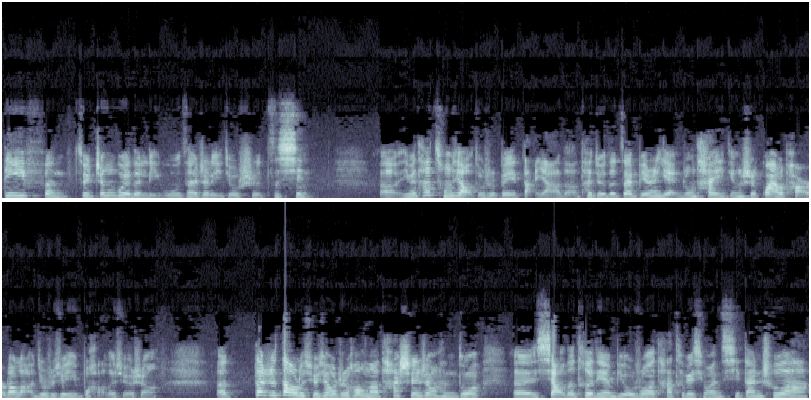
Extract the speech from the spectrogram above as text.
第一份最珍贵的礼物在这里就是自信。呃，因为他从小就是被打压的，他觉得在别人眼中他已经是挂了牌的了，就是学习不好的学生。呃，但是到了学校之后呢，他身上很多呃小的特点，比如说他特别喜欢骑单车啊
